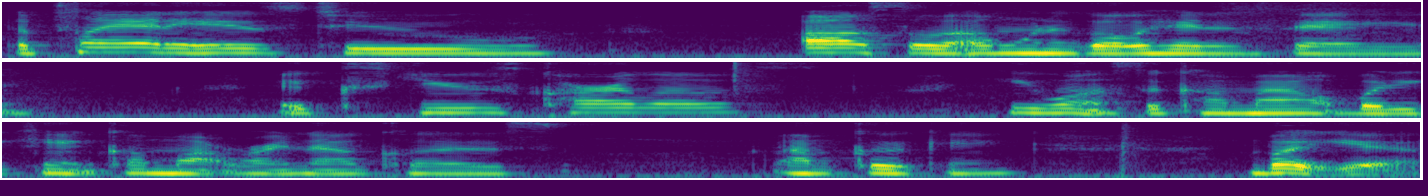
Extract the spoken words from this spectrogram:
The plan is to also I want to go ahead and say, excuse Carlos. He wants to come out, but he can't come out right now because I'm cooking. But yeah.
